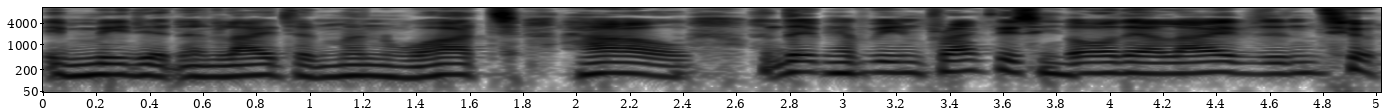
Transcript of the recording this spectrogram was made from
Immediate enlightenment, what, how? They have been practicing all their lives until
